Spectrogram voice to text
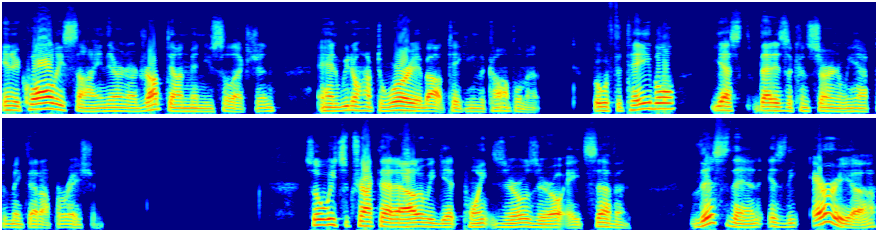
inequality sign there in our drop-down menu selection and we don't have to worry about taking the complement. But with the table, yes, that is a concern, and we have to make that operation. So we subtract that out, and we get 0.0087. This then is the area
